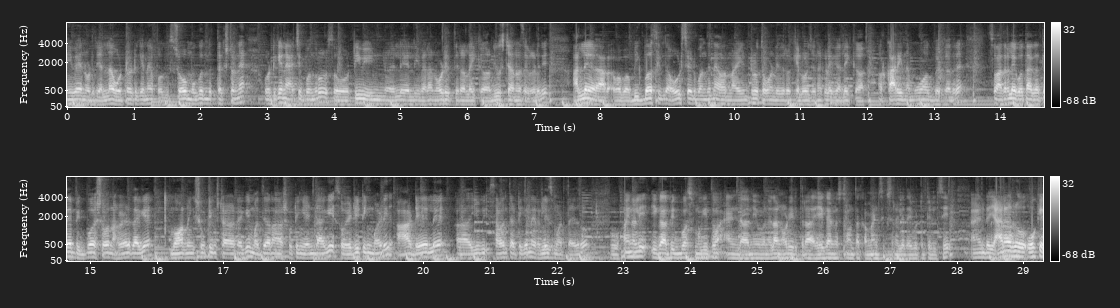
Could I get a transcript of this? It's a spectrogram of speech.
ನೀವೇ ನೋಡಿದ್ರಿ ಎಲ್ಲ ಒಟ್ಟೊಟ್ಟಿಗೆ ಶೋ ಮುಗಿದ ತಕ್ಷಣ ಒಟ್ಟಿಗೆ ಆಚೆಗೆ ಬಂದರು. ಸೊ ಟಿ ವಿ ಎಲ್ಲೇ ನೀವೆಲ್ಲ ನೋಡಿರ್ತೀರ ಲೈಕ್ ನ್ಯೂಸ್ ಚಾನಲ್ಸ್ಗಳಲ್ಲಿ ಅಲ್ಲೇ ಬಿಗ್ ಬಾಸಿಂದ ಔಟ್ ಸೈಡ್ ಬಂದೇ ಅವ್ರನ್ನ ಇಂಟರ್ವ್ಯೂ ತೊಗೊಂಡಿದ್ರು ಕೆಲವರು ಜನಗಳಿಗೆ ಲೈಕ್ ಅವ್ರ ಕಾರಿಂದ ಮೂವ್ ಆಗಬೇಕಾದ್ರೆ. ಸೊ ಅದರಲ್ಲೇ ಗೊತ್ತಾಗುತ್ತೆ ಬಿಗ್ ಬಾಸ್ ಶೋ ನಾವು ಹೇಳಿದಾಗೆ ಮಾರ್ನಿಂಗ್ ಶೂಟಿಂಗ್ ಸ್ಟಾರ್ಟ್ ಆಗಿ ಮಧ್ಯಾಹ್ನ ಶೂಟಿಂಗ್ ಎಂಡ್ ಆಗಿ ಸೊ ಎಡಿಟಿಂಗ್ ಮಾಡಿ ಆ ಡೇಲೇ ಈ ಸೆವೆನ್ ತರ್ಟಿಗೆ ರಿಲೀಸ್ ಮಾಡ್ತಾಯಿದ್ರು ಫೈನಲಿ ಈಗ ಬಿಗ್ ಬಾಸ್ ಮುಗೀತು ಆ್ಯಂಡ್ ನೀವನ್ನೆಲ್ಲ ನೋಡಿರ್ತೀರ ಹೇಗೆ ಅನ್ನಿಸ್ತು ಅಂತ ಕಮೆಂಟ್ ಸೆಕ್ಷನಲ್ಲಿ ದಯವಿಟ್ಟು ತಿಳಿಸಿ. ಆ್ಯಂಡ್ ಯಾರು ಓಕೆ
